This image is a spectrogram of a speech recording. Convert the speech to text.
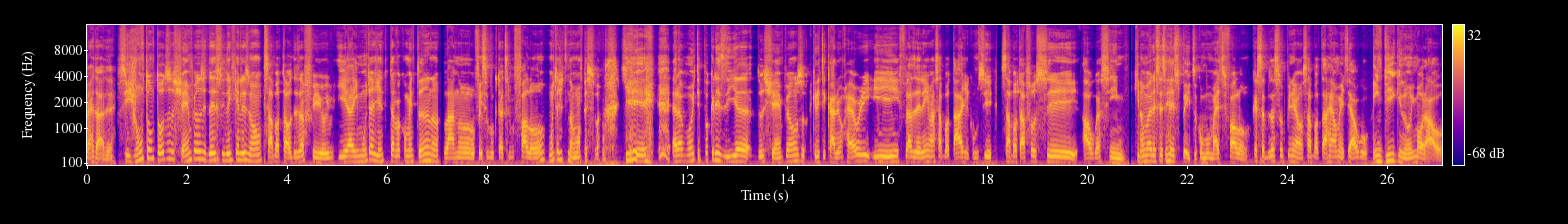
Verdade. É. Se juntam todos os Champions e decidem que eles vão sabotar o desafio. E, e aí muita gente tava comentando lá no Facebook da tribo falou, muita gente não, uma pessoa, que era muita hipocrisia dos Champions criticarem o Harry e fazerem uma sabotagem, como se sabotar fosse algo assim que não merecesse respeito, como o Messi falou. Quer saber da sua opinião? Sabotar realmente é algo indigno, imoral?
